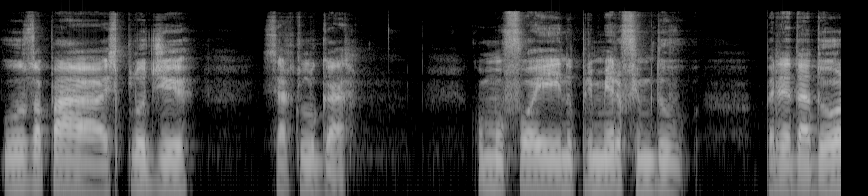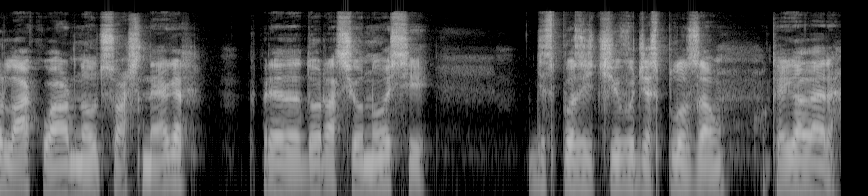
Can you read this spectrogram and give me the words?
usa para explodir certo lugar. Como foi no primeiro filme do Predador lá com Arnold Schwarzenegger. O Predador acionou esse dispositivo de explosão. Ok, galera?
